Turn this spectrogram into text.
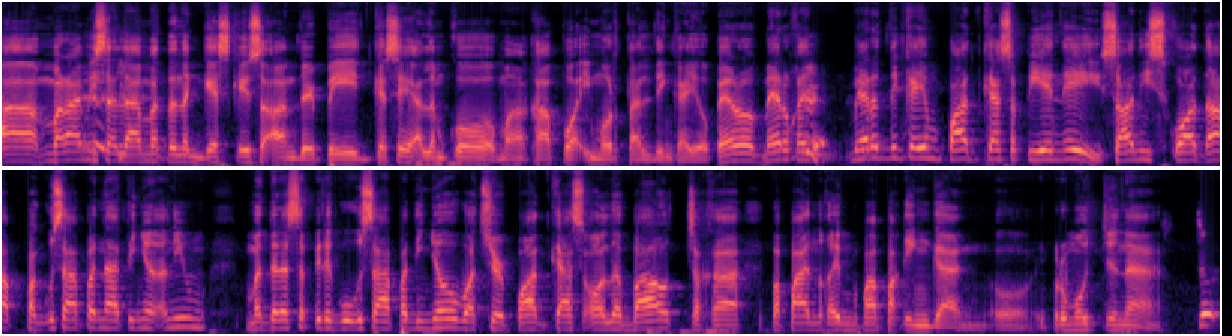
Ah, maraming salamat na nag-guest kayo sa Underpaid kasi alam ko mga kapwa immortal din kayo. Pero meron kayo meron din kayong podcast sa PNA, Sunny Squad Up. Pag-usapan natin 'yon. Ano yung madalas na pinag-uusapan ninyo? What's your podcast all about? Tsaka paano kayo mapapakinggan? O, i-promote nyo na. So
